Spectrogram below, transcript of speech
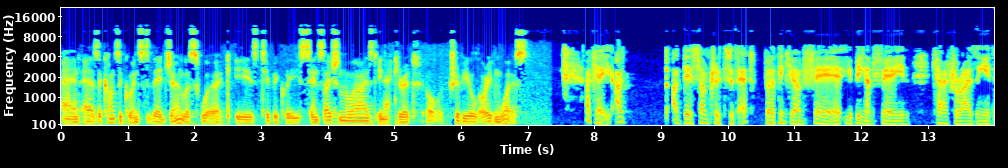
And as a consequence, their journalists' work is typically sensationalized, inaccurate, or trivial, or even worse. Okay, I there's some truth to that, but I think you're unfair. You're being unfair in characterizing it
